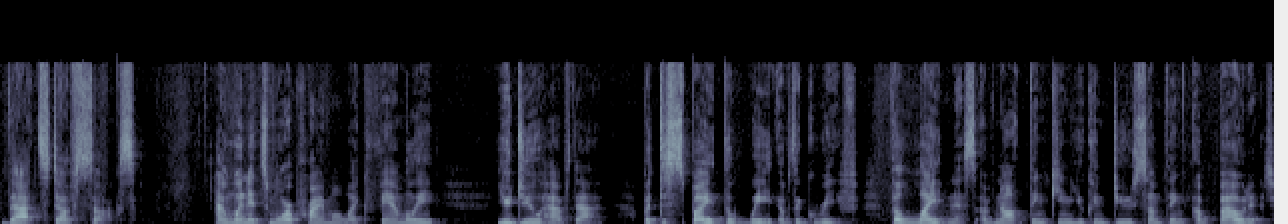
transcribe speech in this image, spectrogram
That stuff sucks. And when it's more primal, like family, you do have that. But despite the weight of the grief, the lightness of not thinking you can do something about it,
